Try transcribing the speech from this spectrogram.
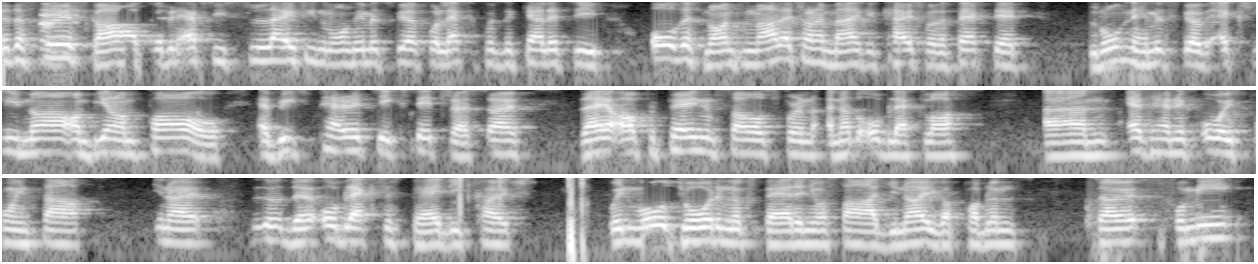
that the first guys that have been absolutely slating the Northern Hemisphere for lack of physicality, all this nonsense. Now they're trying to make a case for the fact that the Northern Hemisphere have actually now on being on par, have reached parity, etc. So they are preparing themselves for an, another All Black loss. Um, as Henrik always points out, you know, the, the All Blacks just badly coached. When Will Jordan looks bad on your side, you know you've got problems. So for me,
